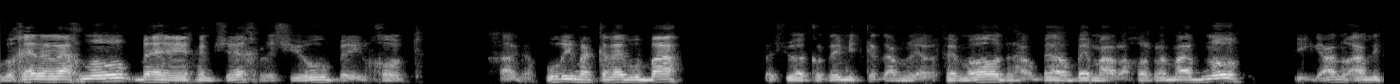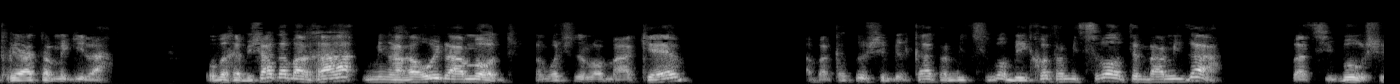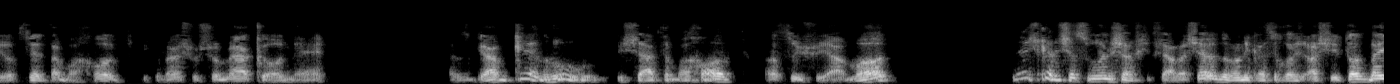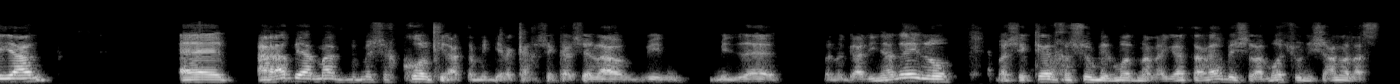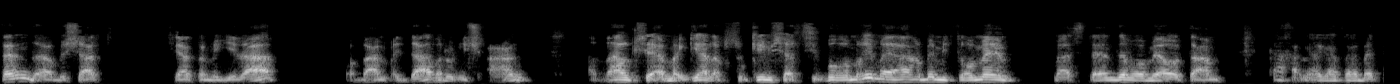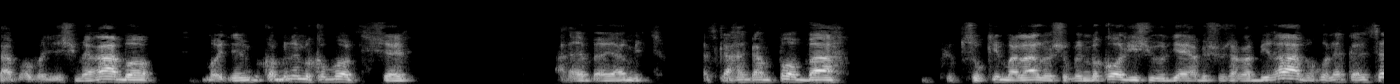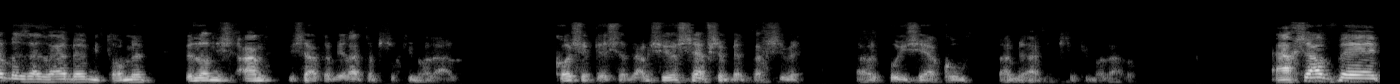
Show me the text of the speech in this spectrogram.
ובכן אנחנו בהמשך לשיעור בהלכות חג הפורים הקרב ובא. בשיעור הקודם התקדמנו יפה מאוד, הרבה הרבה מערכות למדנו, והגענו עד לקריאת המגילה. ובכן, בשעת הברכה מן הראוי לעמוד, למרות שזה לא מעכב, אבל כתוב שברכת המצוות, ברכות המצוות הן בעמידה. והציבור שיוצא את הברכות, מכיוון שהוא שומע כעונה, אז גם כן הוא, בשעת הברכות, רצוי שהוא יעמוד. ויש כאלה שסבורים שאפשר לשבת ולא ניכנס לכל השיטות בעניין. Uh, הרבי עמד במשך כל קריאת המגילה, כך שקשה להבין מזה בנוגע לענייננו, מה שכן חשוב ללמוד מהנהגת הרבי, שלמרות שהוא נשען על הסטנדר בשעת קריאת המגילה, הוא בעמידה, אבל הוא נשען, אבל כשהיה מגיע לפסוקים שהציבור אומרים, היה הרבה מתרומם מהסטנדר ואומר אותם. ככה נהגת הרבה הייתה בו ונשמרה בו, מועדים בכל מיני מקומות שהרב היה מת... אז ככה גם פה בפסוקים הללו, שבכל איש יהודי היה בשושן הבירה וכולי כיוצא בזה, אז באמת מתרומם ולא נשען בשעת אמירת הפסוקים הללו. כל שכש אדם שיושב, שבטח שהריפוי שיקום באמירת הפסוקים הללו. עכשיו,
